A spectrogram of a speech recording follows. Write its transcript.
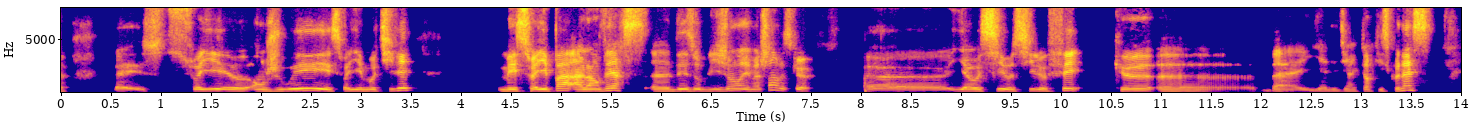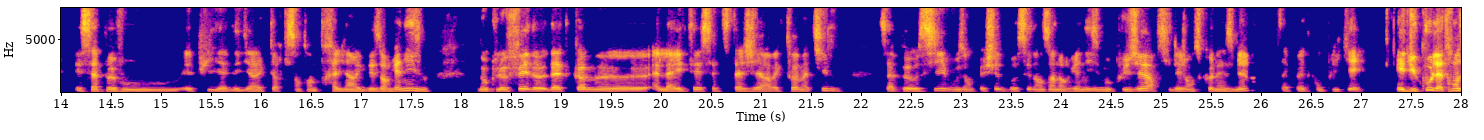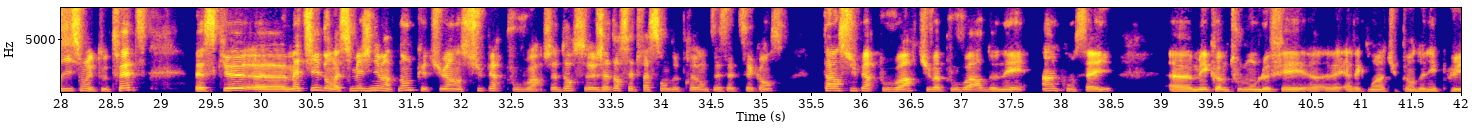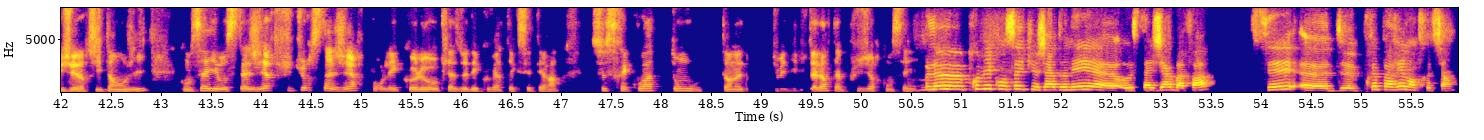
soyez enjoué et soyez motivé. Mais soyez pas à l'inverse désobligeant et machin parce que il y a aussi, aussi le fait que euh, bah, il y a des directeurs qui se connaissent et ça peut vous et puis il y a des directeurs qui s'entendent très bien avec des organismes donc le fait d'être comme euh, elle a été cette stagiaire avec toi, Mathilde, ça peut aussi vous empêcher de bosser dans un organisme ou plusieurs. Si les gens se connaissent bien, ça peut être compliqué. Et du coup, la transition est toute faite parce que euh, Mathilde, on va s'imaginer maintenant que tu as un super pouvoir. J'adore ce, j'adore cette façon de présenter cette séquence. Tu as un super pouvoir, tu vas pouvoir donner un conseil euh, mais comme tout le monde le fait euh, avec moi, tu peux en donner plusieurs si tu as envie. Conseil aux stagiaires, futurs stagiaires pour les colos, classes de découverte, etc. Ce serait quoi ton. tu m'as dit tout à l'heure, tu as plusieurs conseils. Le premier conseil que j'ai à donner aux stagiaires BAFA, c'est de préparer l'entretien.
